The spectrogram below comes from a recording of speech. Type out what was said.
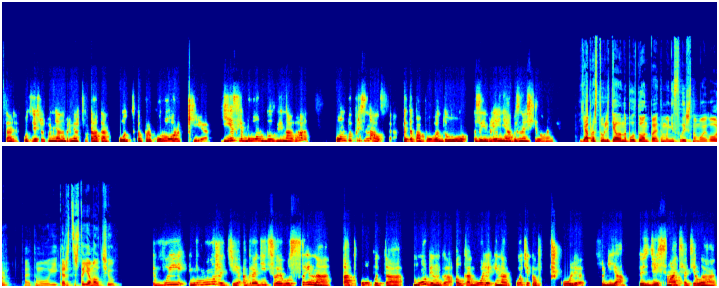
социальных. Вот здесь вот у меня, например, цитата от прокурорки. «Если бы он был виноват, он бы признался. Это по поводу заявления об изнасиловании. Я просто улетела на Плутон, поэтому не слышно мой ор, поэтому и кажется, что я молчу. Вы не можете оградить своего сына от опыта мобинга, алкоголя и наркотиков в школе, судья. То есть здесь мать хотела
